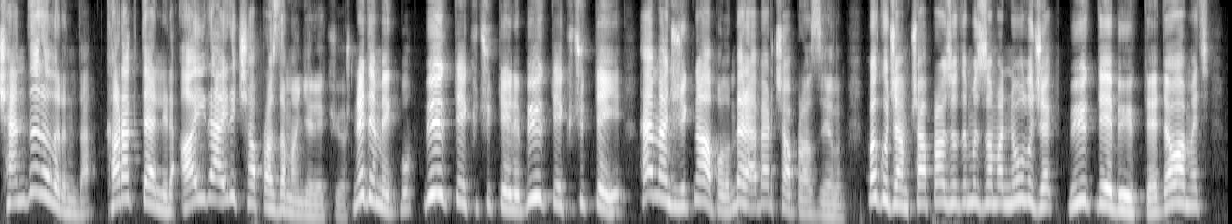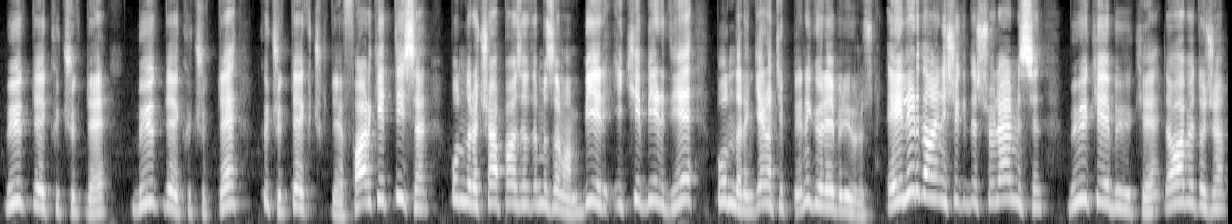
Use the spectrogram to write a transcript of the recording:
kendi aralarında karakterleri ayrı ayrı çaprazlaman gerekiyor. Ne demek bu? Büyük D küçük D ile büyük D küçük D'yi hemencecik ne yapalım? Beraber çaprazlayalım. Bak hocam çaprazladığımız zaman ne olacak? Büyük D büyük D devam et. Büyük D küçük D büyük D küçük D küçük D küçük D fark ettiysen bunları çaprazladığımız zaman 1 2 1 diye bunların genotiplerini görebiliyoruz. E'leri de aynı şekilde söyler misin? Büyük E büyük E devam et hocam.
